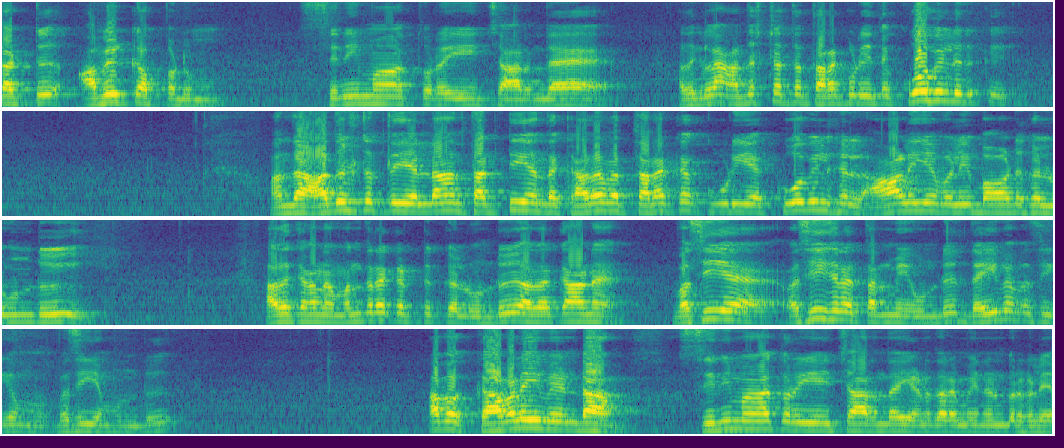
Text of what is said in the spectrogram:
கட்டு அவிழ்க்கப்படும். சினிமா துறையை சார்ந்த அதுக்கெல்லாம் அதிர்ஷ்டத்தை தரக்கூடிய கோவில் இருக்குது அந்த அதிர்ஷ்டத்தை எல்லாம் தட்டி அந்த கதவை திறக்கக்கூடிய கோவில்கள் ஆலய வழிபாடுகள் உண்டு. அதுக்கான மந்திரக்கட்டுக்கள் உண்டு அதற்கான வசிய வசீகரத்தன்மை உண்டு தெய்வ வசிகம் வசியம் உண்டு. அப்போ கவலை வேண்டாம். சினிமா துறையை சார்ந்த எனதரமை நண்பர்களே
